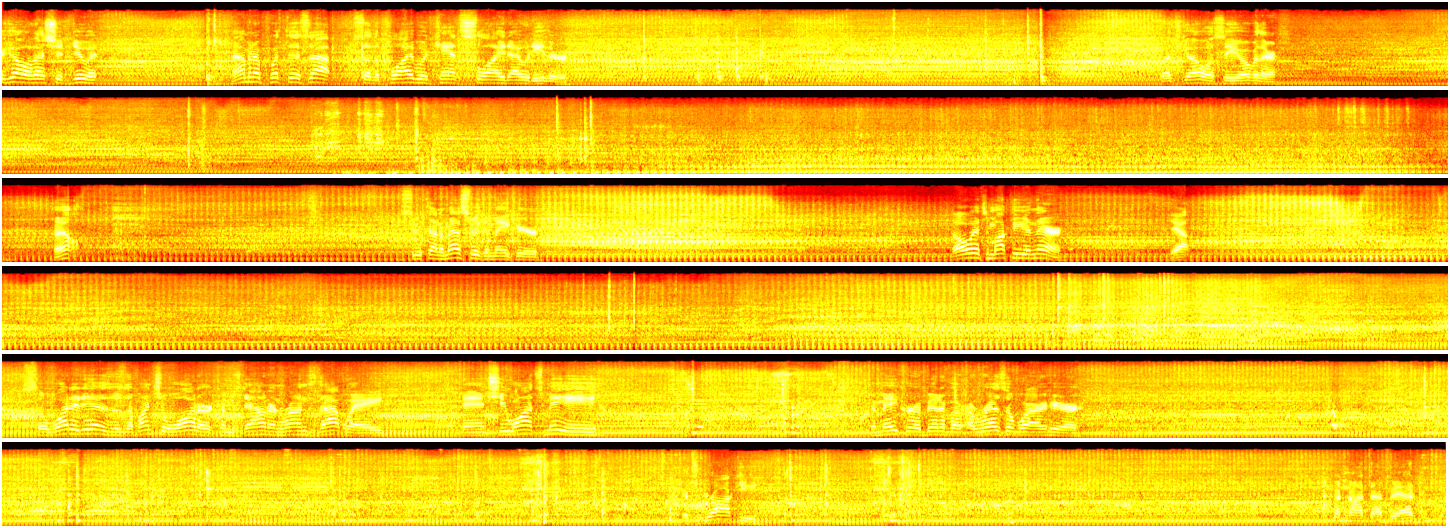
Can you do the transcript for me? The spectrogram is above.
We go, that should do it. I'm gonna put this up so the plywood can't slide out either. Let's go, we'll see you over there. What kind of mess we can make here. Oh, it's mucky in there. Yeah. So what it is, is a bunch of water comes down and runs that way. And she wants me to make her a bit of a, a reservoir here. It's rocky. But not that bad.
